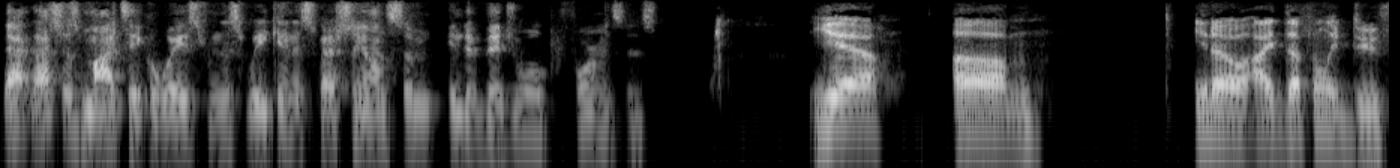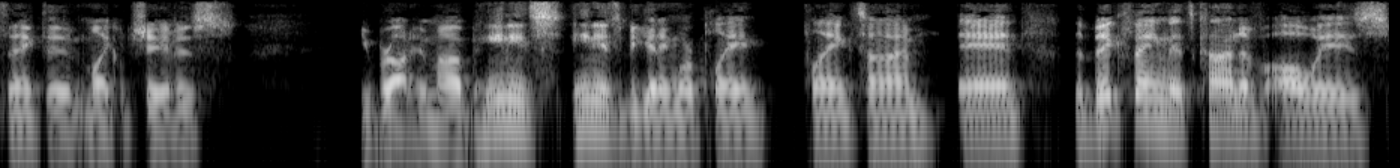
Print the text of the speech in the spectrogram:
that that's just my takeaways from this weekend, especially on some individual performances. Yeah. Um, you know, I definitely do think that Michael Chavis, you brought him up. He needs he needs to be getting more playing playing time. And the big thing that's kind of always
